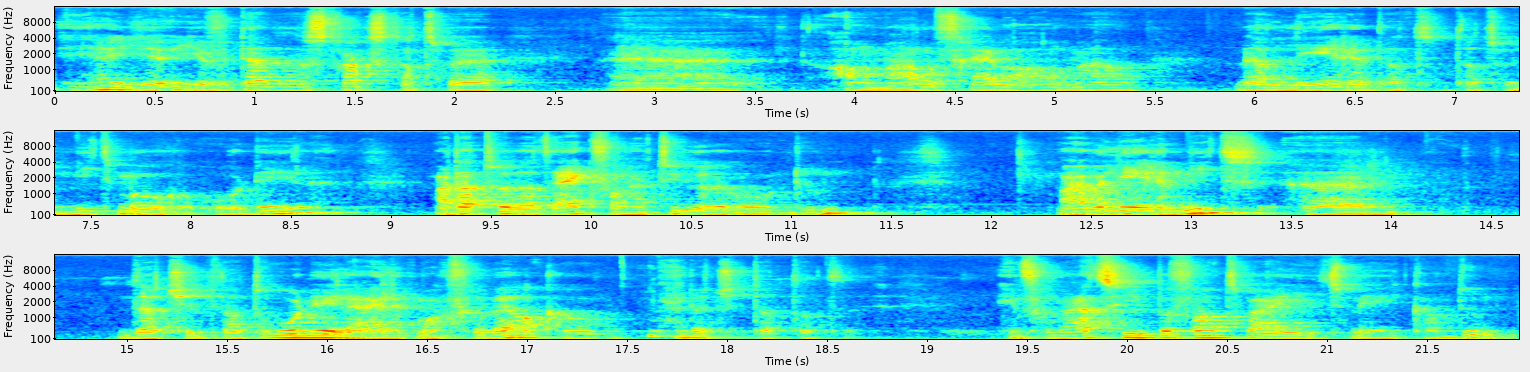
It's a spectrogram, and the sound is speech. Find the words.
ja, je, je vertelde straks dat we uh, allemaal, of vrijwel allemaal, wel leren dat, dat we niet mogen oordelen, maar dat we dat eigenlijk van nature gewoon doen. Maar we leren niet uh, dat je dat oordelen eigenlijk mag verwelkomen. Dat je dat, dat informatie bevat waar je iets mee kan doen.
